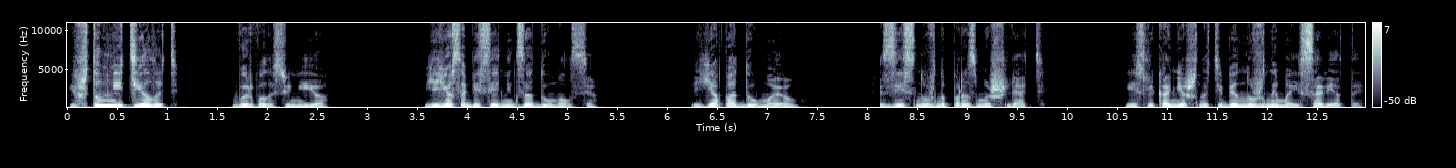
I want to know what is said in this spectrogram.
«И что мне делать?» — вырвалось у нее. Ее собеседник задумался. «Я подумаю. Здесь нужно поразмышлять. Если, конечно, тебе нужны мои советы».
